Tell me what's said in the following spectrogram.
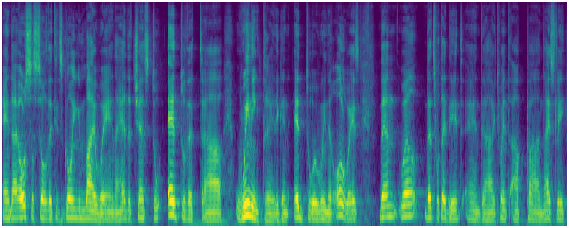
and I also saw that it's going in my way and I had a chance to add to that uh, winning trade, again, add to a winner always, then, well, that's what I did and uh, it went up uh, nicely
